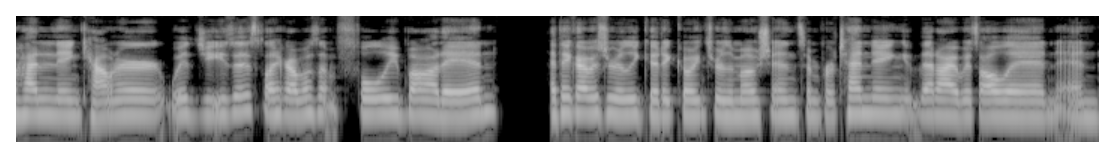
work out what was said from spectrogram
had an encounter with Jesus, like I wasn't fully bought in. I think I was really good at going through the motions and pretending that I was all in and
